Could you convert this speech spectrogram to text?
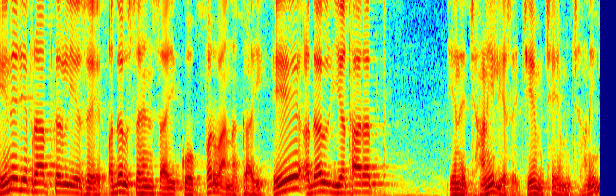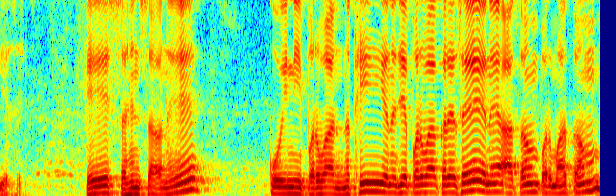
એને જે પ્રાપ્ત કરી કરેલી છે અદલ સહનશાહી કો પરવા ન કાઈ. એ અદલ યથાર્થ એને જાણી લે છે, જેમ છે એમ જાણી છે. એ સહેનશાહને કોઈની પરવા નથી અને જે પરવા કરે છે, એને આત્મ પરમાત્મ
